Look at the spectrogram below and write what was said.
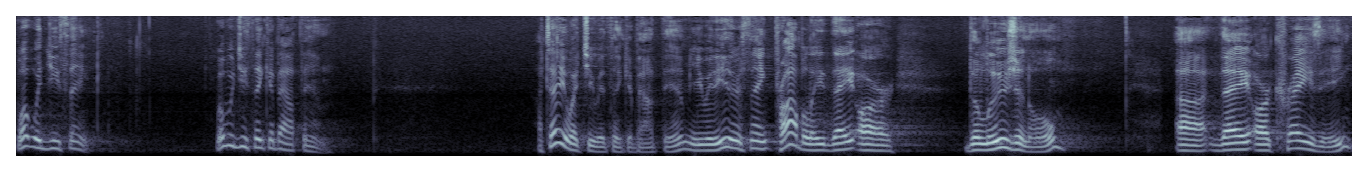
What would you think? What would you think about them? I'll tell you what you would think about them. You would either think probably they are delusional, uh, they are crazy,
